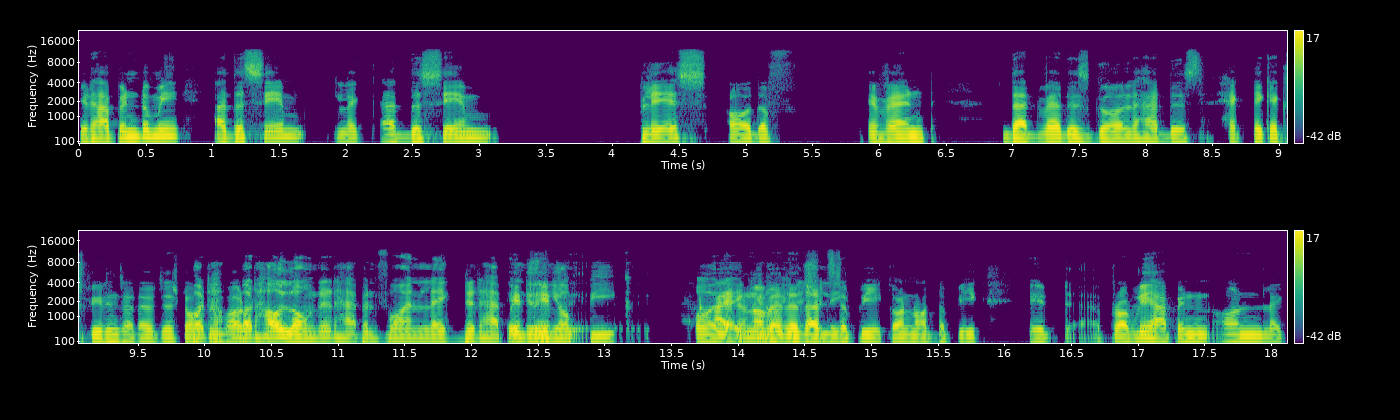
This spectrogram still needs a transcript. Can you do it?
It happened to me at the same like at the same place or the f- event that where this girl had this hectic experience that I was just But talking about. but how long did it happen for? And like, did it happen It- during it- your peak? Or I like, don't know you know, whether that's the peak or not the peak. It uh, probably happened on like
